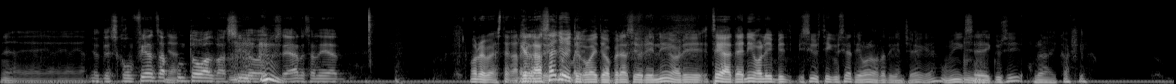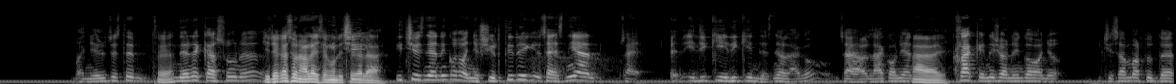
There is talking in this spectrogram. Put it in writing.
ja, ja, ja, ja, deskonfiantza punto bat bazio, zean, esan dira, Horre, beste gara. Que lasai joiteko baita operazio hori ni, hori, ez zera, ni hori bizi guzti ikusi, igual horretik entxeek, eh? Unik ze Mm. ikusi, ura ikasi. baina irutzeste Zer? nire kasun, eh? Ire kasu nala izango litzekela. Itxi ez nean ninko, baina xirtirik, oza, ez nean, oza, iriki irikin dez nean lako, oza, lako nean, Ah, bai. klaken nixo ninko, baina itxi zan martute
